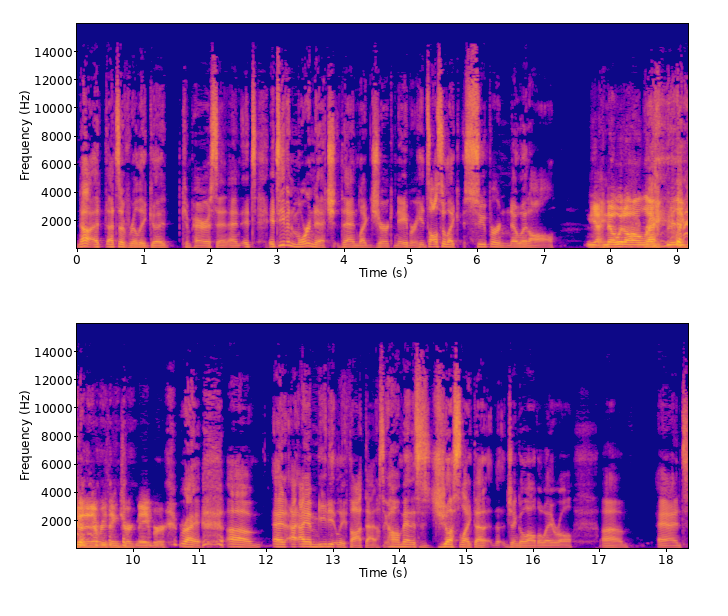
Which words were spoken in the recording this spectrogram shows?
no, that's a really good comparison, and it's it's even more niche than like Jerk Neighbor. It's also like super know it all. yeah, know it all, like Right. really good at everything. Jerk neighbor. right um and I, I immediately thought that i was like oh man this is just like that, jingle all the way role um and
